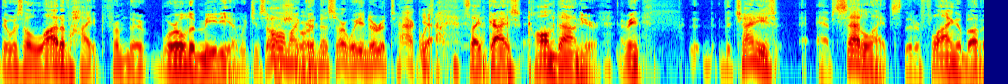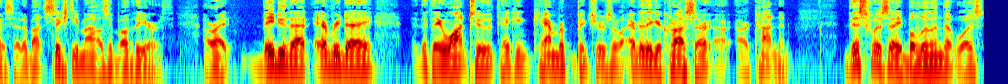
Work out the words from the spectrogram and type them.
there was a lot of hype from the world of media, which is, oh, my sure. goodness, are we under attack? Yeah. It's like, guys, calm down here. I mean, the Chinese have satellites that are flying above us at about 60 miles above the Earth. All right, they do that every day that they want to, taking camera pictures of everything across our, our, our continent. This was a balloon that was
